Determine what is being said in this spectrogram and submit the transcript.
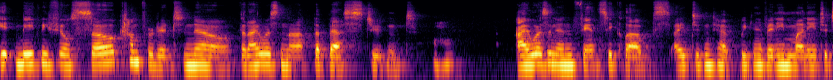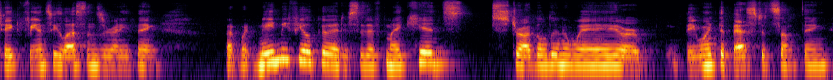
it made me feel so comforted to know that I was not the best student. Mm-hmm. I wasn't in fancy clubs. I didn't have we didn't have any money to take fancy lessons or anything. But what made me feel good is that if my kids struggled in a way or they weren't the best at something,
